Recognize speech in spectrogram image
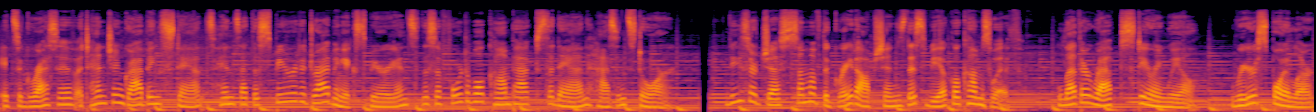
Its aggressive, attention-grabbing stance hints at the spirited driving experience this affordable compact sedan has in store. These are just some of the great options this vehicle comes with. Leather-wrapped steering wheel, rear spoiler,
